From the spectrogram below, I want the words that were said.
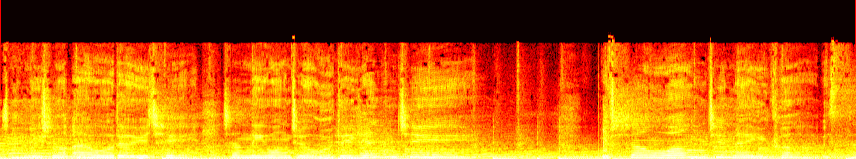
像你说爱我的语气，像你望着我的眼睛，刻，有思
